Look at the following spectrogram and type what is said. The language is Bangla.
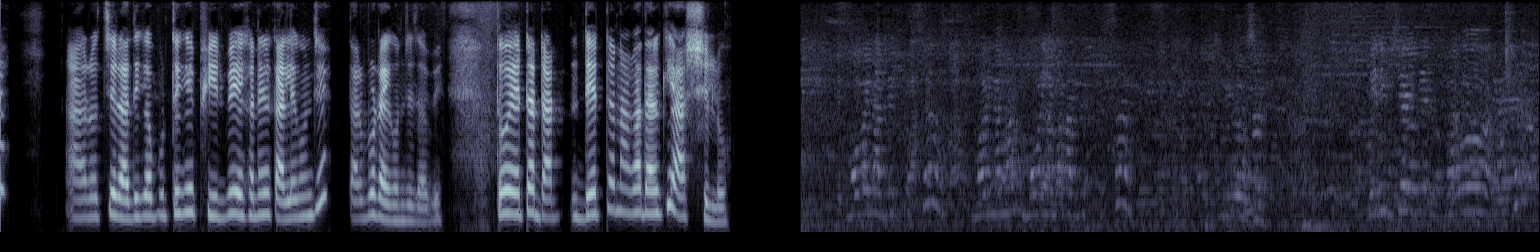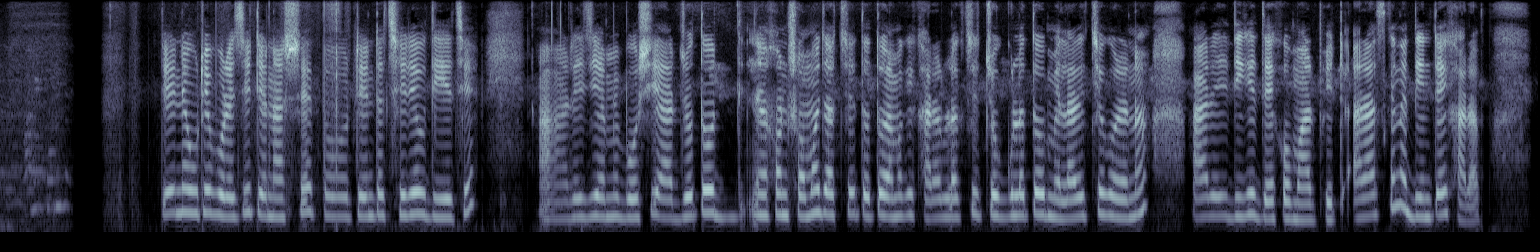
আর হচ্ছে রাধিকাপুর থেকে ফিরবে এখানে কালীগঞ্জে, তারপর রায়গঞ্জে যাবে। তো এটা ডা- দেড়টা নাগাদ আর কি আসছিল। ট্রেনে উঠে পড়েছি, ট্রেন আসছে, তো ট্রেনটা ছেড়েও দিয়েছে। আর এই যে আমি বসি, আর যত এখন সময় যাচ্ছে, তত আমাকে খারাপ লাগছে, চোখগুলো তো মেলার ইচ্ছে করে না। আর এই দিকে দেখো মারপিট, আর আজকে না দিনটাই খারাপ।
